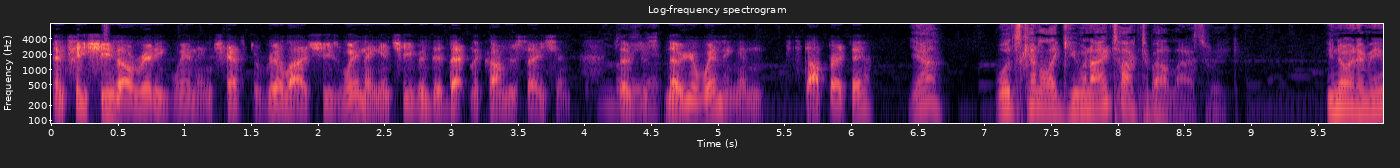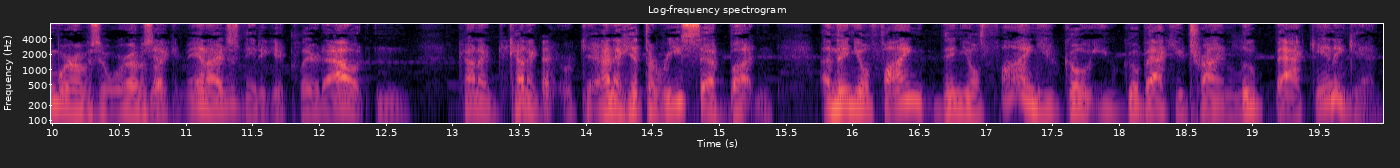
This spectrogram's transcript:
And see, she's already winning. She has to realize she's winning. And she even did that in the conversation. So just know you're winning and stop right there. Yeah. Well, it's kind of like you and I talked about last week. You know what I mean? Where I was, where I was like, man, I just need to get cleared out and kind of, kind of, kind of hit the reset button, and then you'll find, then you'll find you go, you go back, you try and loop back in again.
